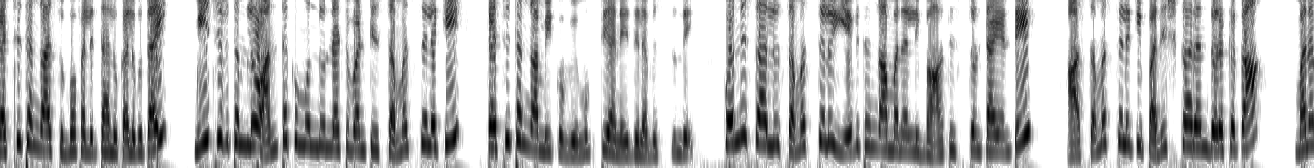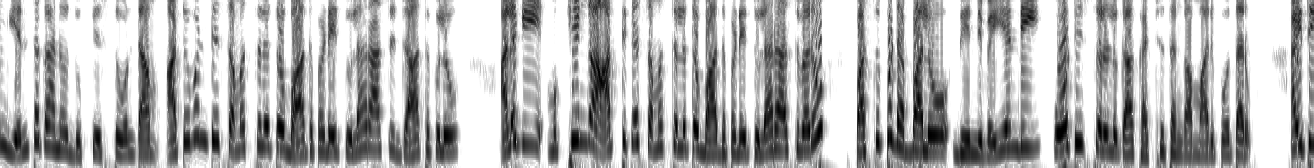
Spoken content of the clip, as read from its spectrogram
ఖచ్చితంగా శుభ ఫలితాలు కలుగుతాయి. మీ జీవితంలో అంతకు ముందున్నటువంటి సమస్యలకి ఖచ్చితంగా మీకు విముక్తి అనేది లభిస్తుంది. కొన్నిసార్లు సమస్యలు ఏ విధంగా మనల్ని బాధిస్తుంటాయంటే ఆ సమస్యలకి పరిష్కారం దొరకక మనం ఎంతగానో దుఃఖిస్తూ ఉంటాం. అటువంటి సమస్యలతో బాధపడే తులారాశి జాతకులు అలాగే ముఖ్యంగా ఆర్థిక సమస్యలతో బాధపడే తులారాశివారు పసుపు డబ్బాలో దీన్ని వెయ్యండి కోటీశ్వరులుగా ఖచ్చితంగా మారిపోతారు. అయితే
